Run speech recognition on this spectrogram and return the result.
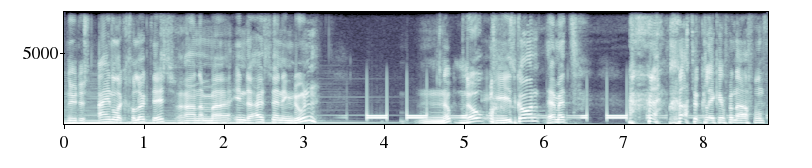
het nu dus eindelijk gelukt is. We gaan hem eh, in de uitzending doen. Nope. Nope. He's gone. Damn it. het gaat ook lekker vanavond.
